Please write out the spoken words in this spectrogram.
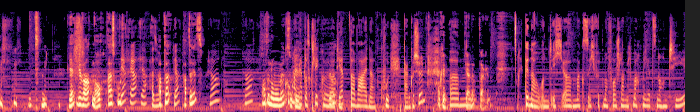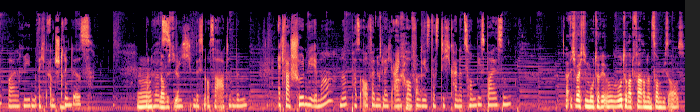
ja, wir warten auch. Alles gut? Ja, ja, ja. Also, habt ihr? Ja. Habt ihr jetzt? Ja. Ja. Warte noch einen Moment. Guck mal, okay. ich habe das Klick gehört. Ja. ja. da war einer. Cool. Dankeschön. Okay, ähm, gerne, danke. Genau, und ich, äh, Max, ich würde mal vorschlagen, ich mache mir jetzt noch einen Tee, weil Reden echt anstrengend mhm. ist. Man hört, wie ich ein bisschen außer Atem bin. Etwas schön wie immer. Ne? Pass auf, wenn du gleich einkaufen gehst, dass dich keine Zombies beißen. Ja, ich weiche den Motor Motorradfahrenden Zombies aus.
